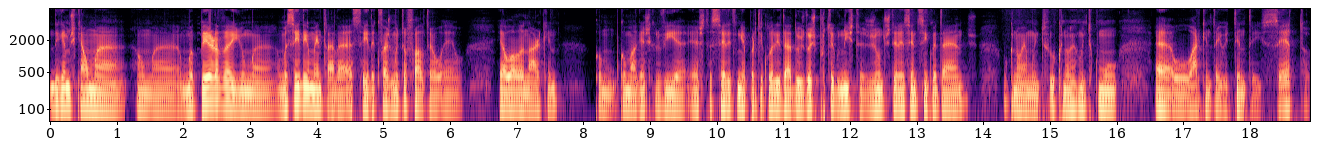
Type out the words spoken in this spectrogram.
digamos que há uma, uma, uma perda e uma, uma saída e uma entrada. A saída que faz muita falta é o, é o, é o Alan Arkin. Como, como alguém escrevia, esta série tinha a particularidade dos dois protagonistas juntos terem 150 anos, o que não é muito, o que não é muito comum. Ah, o Arkin tem 87, ou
